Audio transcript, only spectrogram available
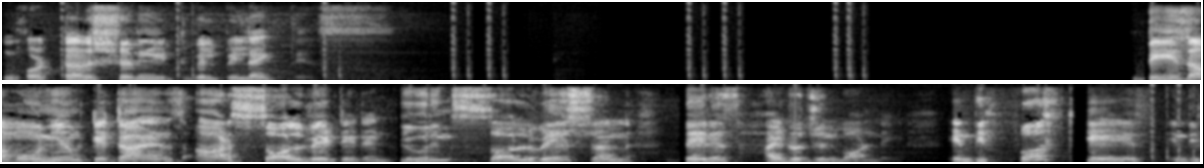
And for tertiary, it will be like These ammonium cations are solvated and during solvation there is hydrogen bonding. In the first case, in the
